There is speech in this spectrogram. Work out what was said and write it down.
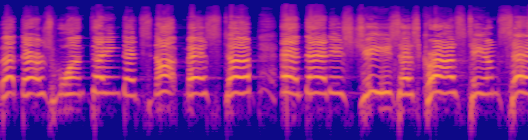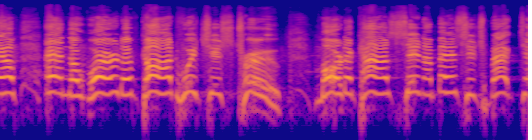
but there's one thing that's not messed up, and that is Jesus Christ Himself and the Word of God, which is true. Mordecai sent a message back to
